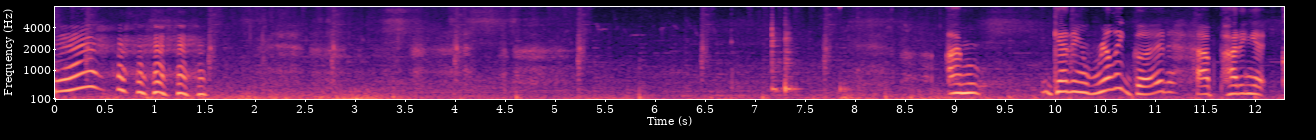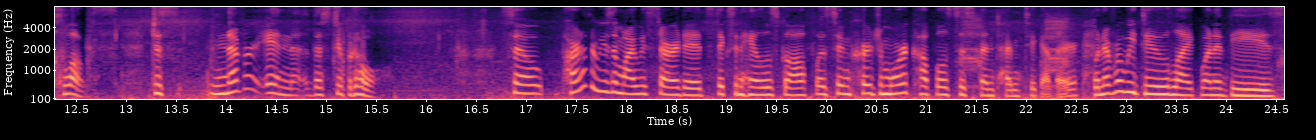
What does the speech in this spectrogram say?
I'm getting really good at putting it close, just never in the stupid hole. So, part of the reason why we started Stix and Halos Golf was to encourage more couples to spend time together. Whenever we do like one of these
